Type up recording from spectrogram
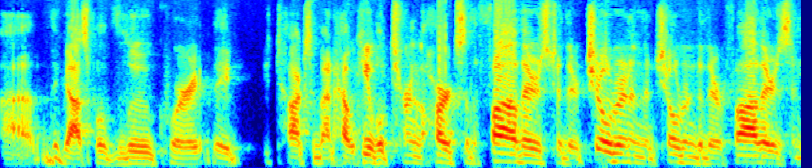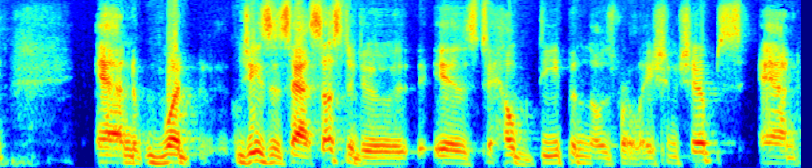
uh, the Gospel of Luke where they, he talks about how he will turn the hearts of the fathers to their children and the children to their fathers, and and what Jesus asks us to do is to help deepen those relationships. And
